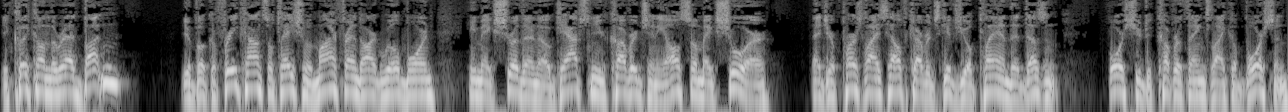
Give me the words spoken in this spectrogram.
You click on the red button, you book a free consultation with my friend Art Wilborn. He makes sure there are no gaps in your coverage and he also makes sure that your personalized health coverage gives you a plan that doesn't force you to cover things like abortion,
